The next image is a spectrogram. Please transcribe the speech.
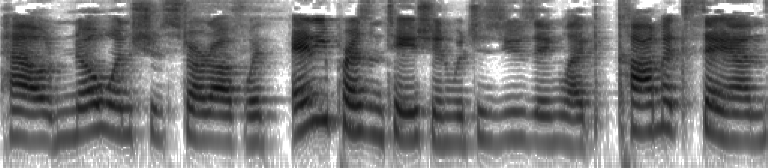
how no one should start off with any presentation which is using like Comic Sans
